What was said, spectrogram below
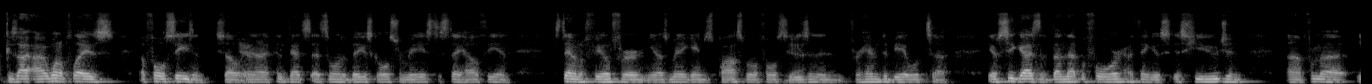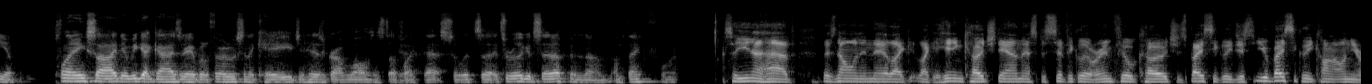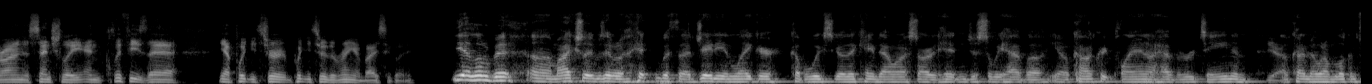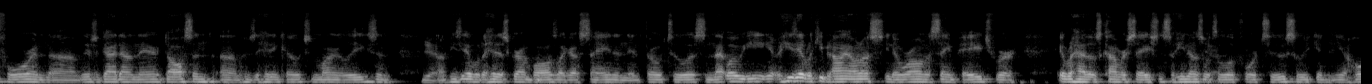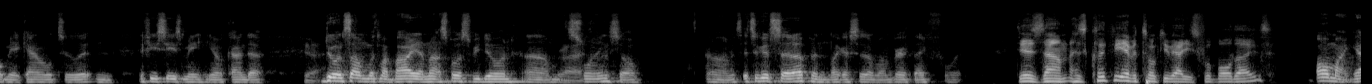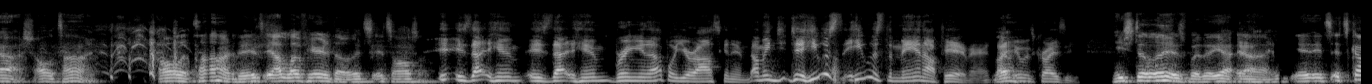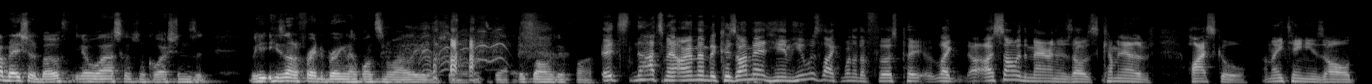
because I, I want to play as a full season. So, and I think that's that's one of the biggest goals for me is to stay healthy and stay on the field for you know as many games as possible in a full season, and for him to be able to you know see guys that have done that before. I think is is huge. And uh, from a you know playing side, you know we got guys that are able to throw to us in the cage and hit us ground balls and stuff yeah. like that. So it's a, it's a really good setup, and um, I'm thankful for it. So you don't have there's no one in there like like a hitting coach down there specifically or infield coach. It's basically just you're basically kind of on your own essentially, and Cliffy's there, you know, putting you through putting you through the ringer basically. Yeah, a little bit. Um, I actually was able to hit with uh, JD and Laker a couple weeks ago. They came down when I started hitting, just so we have a you know concrete plan. I have a routine, and yeah. I kind of know what I'm looking for. And um, there's a guy down there, Dawson, um, who's a hitting coach in the minor leagues, and yeah. Um, he's able to hit us ground balls, like I was saying, and, and throw to us. And that way, he, you know, he's able to keep an eye on us. You know, we're all on the same page. We're able to have those conversations, so he knows what yeah. to look for too. So he can you know hold me accountable to it. And if he sees me, you know, kind of doing something with my body I'm not supposed to be doing um, with right. the swing, so um, it's, it's a good setup, and like I said, I'm, I'm very thankful for it. Does um has Cliffy ever talked to you about his football days? Oh my gosh, all the time, all the time. Dude. I love hearing it though. It's it's awesome. Is that him? Is that him bringing it up, or you're asking him? I mean, dude, he was he was the man up here, man. Like yeah. it was crazy. He still is, but uh, yeah, yeah. Uh, it's it's a combination of both. You know, we'll ask him some questions and he's not afraid to bring it up once in a while either. So it's, uh, it's, all good fun. It's nuts, man. I remember because I met him. He was like one of the first people. Like I signed with the Mariners. I was coming out of high school. I'm 18 years old,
